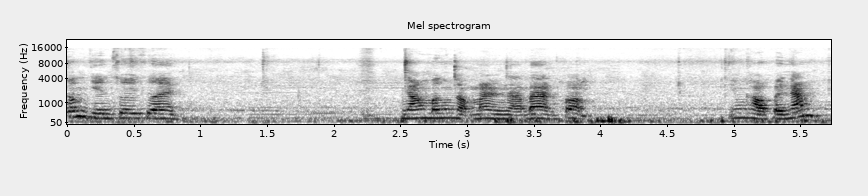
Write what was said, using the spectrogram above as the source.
ร่มเย็นสวยๆยังเบิ่งดอกไม้หน้าบ้านก็ยังเขาไปน้ำ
